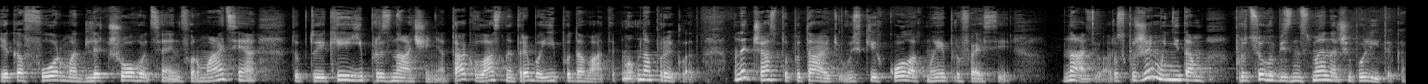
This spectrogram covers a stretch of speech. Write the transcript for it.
яка форма, для чого ця інформація, тобто яке її призначення. Так, власне, треба її подавати. Ну, Наприклад, мене часто питають у вузьких колах моєї професії: Надю, розкажи мені там про цього бізнесмена чи політика.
